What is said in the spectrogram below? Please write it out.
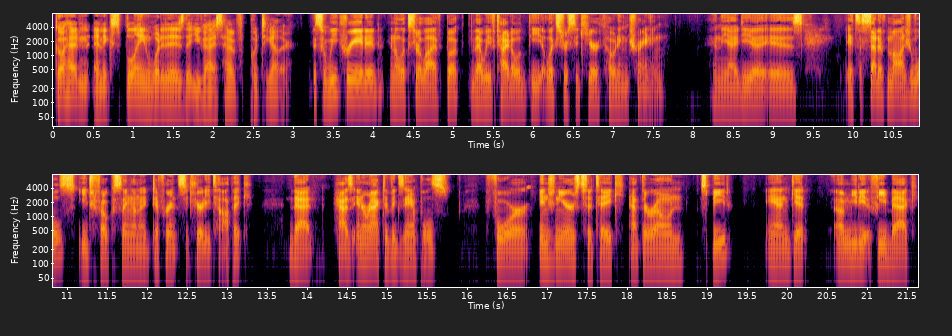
Go ahead and, and explain what it is that you guys have put together. So we created an Elixir Livebook that we've titled the Elixir Secure Coding Training. And the idea is it's a set of modules, each focusing on a different security topic that has interactive examples for engineers to take at their own speed and get immediate feedback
